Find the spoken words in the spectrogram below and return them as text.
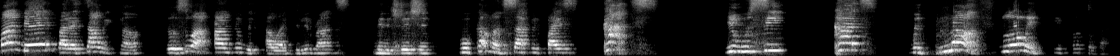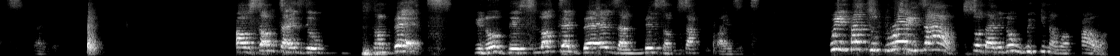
Monday, by the time we come, those who are angry with our deliverance ministration will come and sacrifice cats. You will see cats with blood flowing in front of us. Or sometimes they some birds you know, they slaughtered bears and made some sacrifices. We have to pray it out so that they don't weaken our power.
